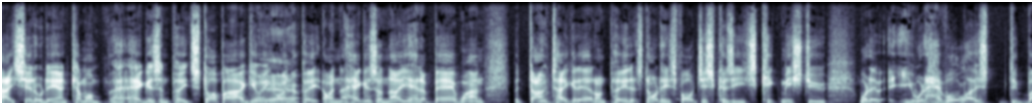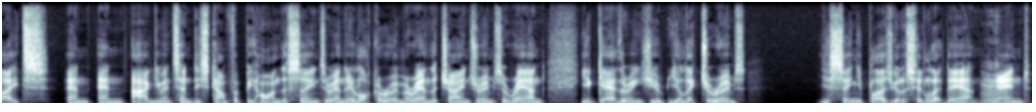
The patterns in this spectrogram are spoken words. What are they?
hey, settle down. Come on, Haggers and Pete, stop arguing. Yeah. On, Pete, on Haggers, I know you had a bad one, but don't take it out on Pete. It's not his fault just because his kick missed you. Whatever. You would have all those debates and, and arguments and discomfort behind the scenes around their locker room, around the change rooms, around your gatherings, your, your lecture rooms. Your senior players have got to settle that down. Mm. And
